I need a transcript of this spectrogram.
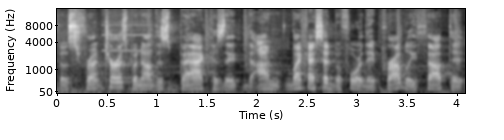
those front turrets, but not this back, because they, I'm, like I said before, they probably thought that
